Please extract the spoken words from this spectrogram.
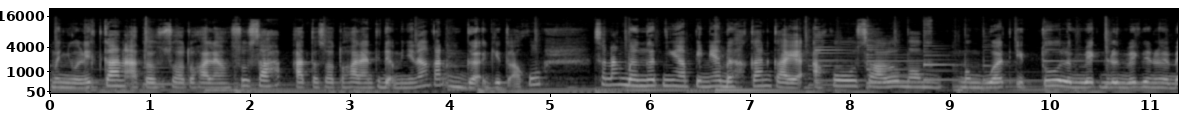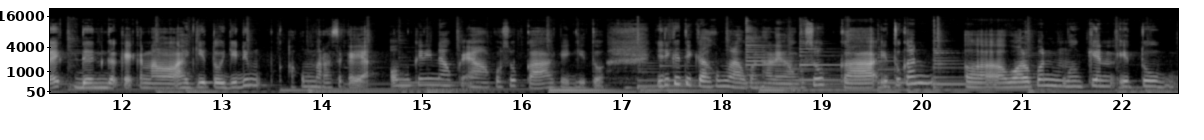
menyulitkan atau suatu hal yang susah atau suatu hal yang tidak menyenangkan. Enggak gitu. Aku senang banget nyiapinnya. Bahkan kayak aku selalu mau membuat itu lebih baik dan lebih baik dan lebih baik dan gak kayak kenal lagi tuh. Jadi aku merasa kayak oh mungkin ini aku yang aku suka kayak gitu. Jadi ketika aku melakukan hal yang aku suka itu kan uh, walaupun mungkin itu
